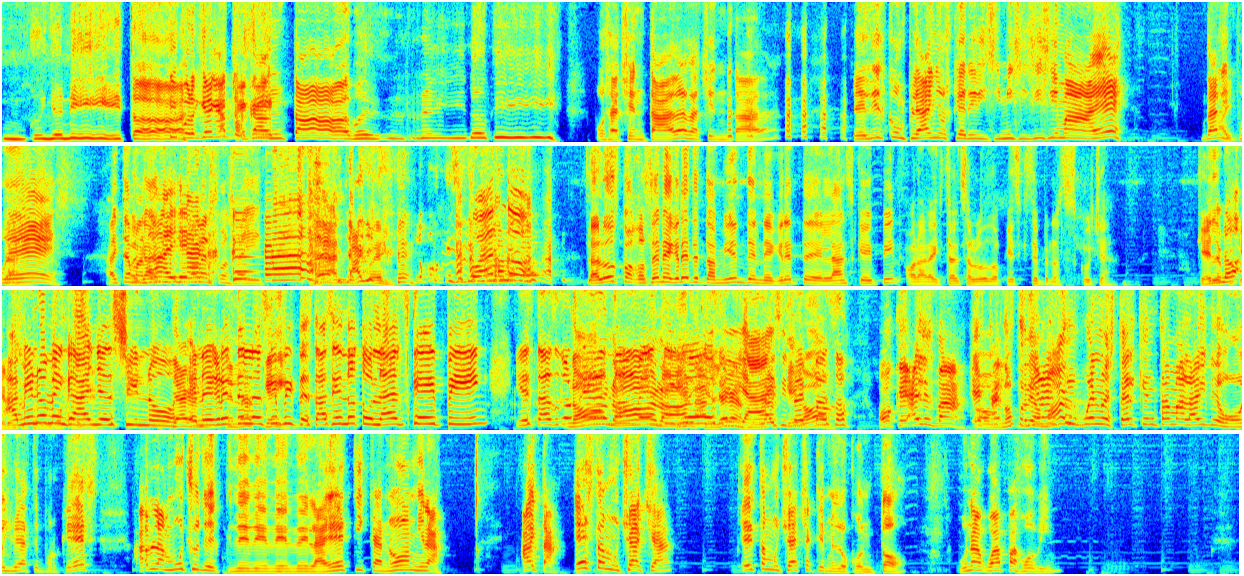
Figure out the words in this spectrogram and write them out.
Mañanita. ¿Y por qué canta que cantaba el rey David. Pues achentadas, achentadas. Feliz cumpleaños, queridísimísima, ¿eh? Dale, Ahí está. pues. Ahí te Oiga. mandé Ay, 20 ya. dólares ahí. Pues. ¿yo por qué se ¿Cuándo? Saludos para José Negrete también de Negrete Landscaping. Ahora ahí está el saludo, que es que siempre nos escucha. ¿Qué es lo No, que quieres a mí no me engañes, chino. Ya, En Negrete en Landscaping te está haciendo tu landscaping y estás no, no, su ya, si no paso. Ok, ahí les va. No, no estaría mal. qué bueno está el Kentamalay de hoy, fíjate, porque es, habla mucho de, de- de- de- de la ética, ¿no? Mira, ahí está. Esta muchacha, esta muchacha que me lo contó, una guapa joven,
